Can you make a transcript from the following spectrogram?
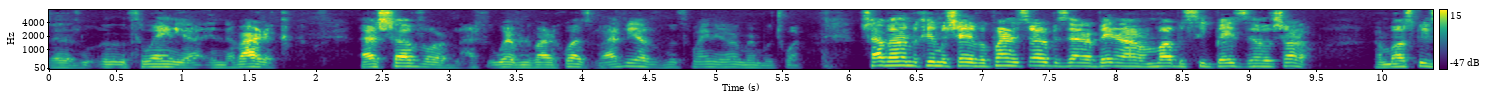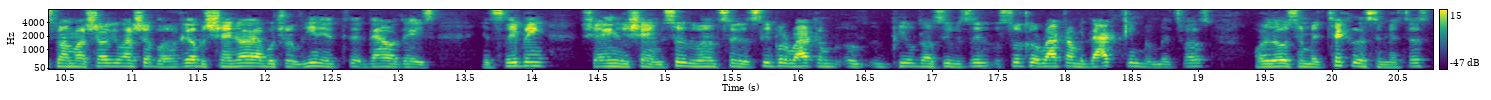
Lithuania in Navardik. Shav or wherever Navardik was, Latvia, Lithuania, I don't remember which one. Shav Alam Mechilim B'Sheina, V'Kwan Yisrael B'Zer Rabbeinu Ramah B'Si Beis Zel Shono. Ramah speaks about Mashagi Mashab L'Chakel B'Sheina, which are lenient nowadays in sleeping. Shein Yishem Sukkah, when to sleeper rakam, people don't sleep Sukkah rakam medaktim b'mitzvahs, or those who are meticulous in mitzvahs.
